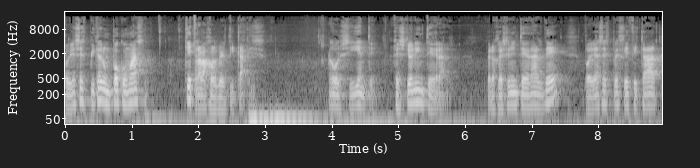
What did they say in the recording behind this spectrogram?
podrías explicar un poco más qué trabajos verticales. Luego el siguiente, gestión integral. Pero gestión integral de, podrías especificar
